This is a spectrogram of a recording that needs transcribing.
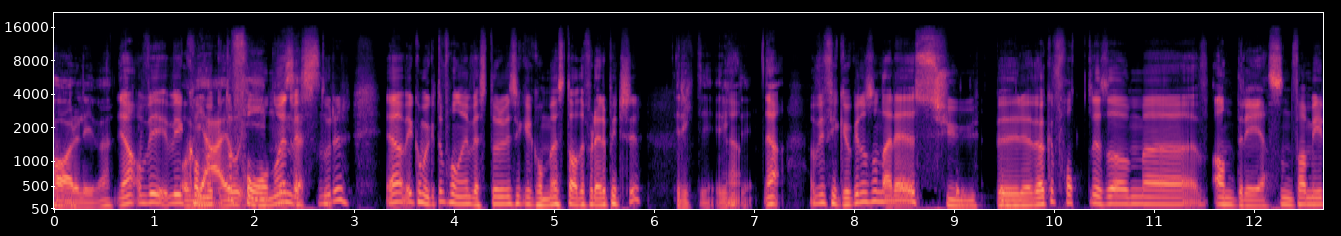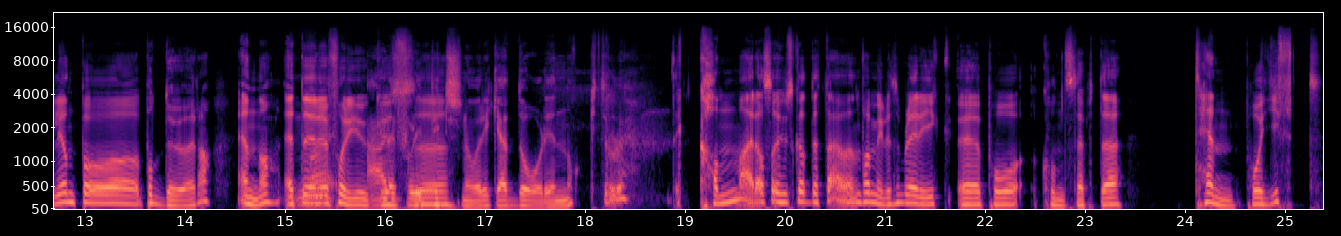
harde livet. Ja, og vi, vi Og kommer vi ikke til å få noen prosessen. investorer Ja, Vi kommer ikke til å få noen investorer hvis vi ikke kommer stadig flere pitcher. Riktig. Riktig. ja. Og vi fikk jo ikke noe sånn derre super Vi har ikke fått liksom uh, Andresen-familien på, på døra ennå, etter Nei, forrige Er det fordi eh, pitchene våre ikke er dårlige nok, tror du? Det kan være, altså Husk at dette er jo en familie som ble rik uh, på konseptet Tenn på gift,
